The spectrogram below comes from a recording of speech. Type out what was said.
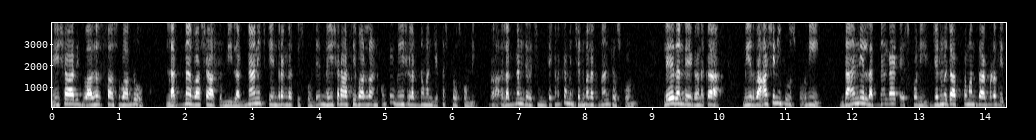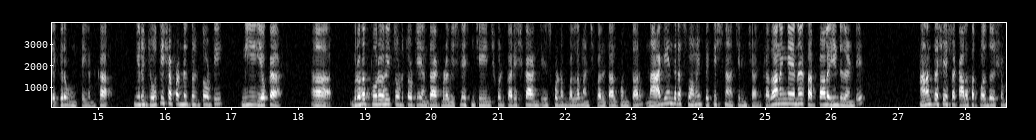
మేషాది ద్వాదశ రాశి వాళ్ళు లగ్న వశాత్తు మీ లగ్నానికి కేంద్రంగా తీసుకుంటే మేషరాశి వాళ్ళు అనుకుంటే మేష లగ్నం అని చెప్పేసి చూసుకోండి. లగ్నం తెలిసి ఉంటే కనుక మీ జన్మ లగ్నాన్ని చూసుకోండి. లేదంటే కనుక మీ రాశిని చూసుకొని దాన్ని లగ్నంగా చేసుకొని జన్మజాతకం అంతా కూడా మీ దగ్గర ఉంటే కనుక మీరు జ్యోతిష పండితులతోటి మీ యొక్క ఆ గృహ పురోహితుడితోటి అంతా కూడా విశ్లేషణ చేయించుకొని పరిష్కారం చేసుకోవడం వల్ల మంచి ఫలితాలు పొందుతారు. నాగేంద్ర స్వామి ప్రతిష్ఠను ఆచరించాలి. ప్రధానంగా అయినా సర్పాలు ఏంటిదంటే అనంతశేష కాల సర్పదోషం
